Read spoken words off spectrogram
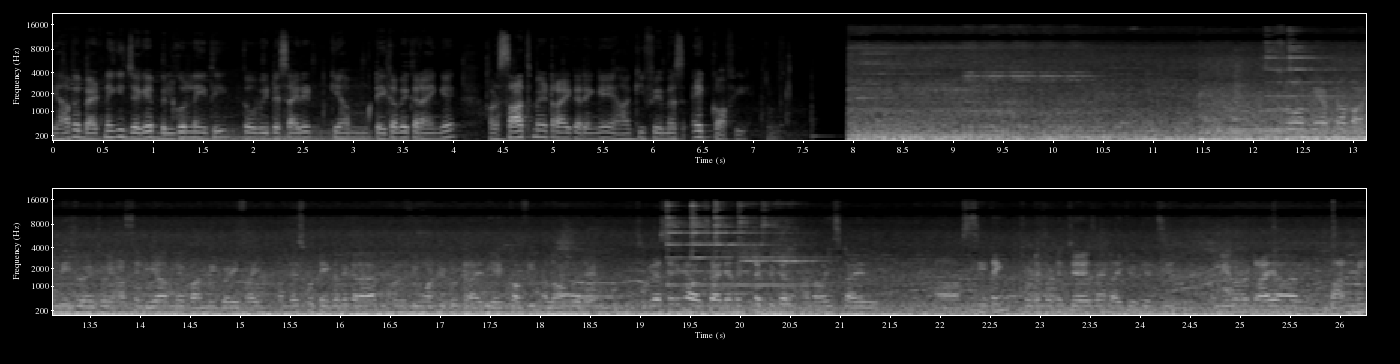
यहाँ पे बैठने की जगह बिल्कुल नहीं थी तो वी डिसाइडेड कि हम टेक अवे कराएँगे और साथ में ट्राई करेंगे यहाँ की फ़ेमस एग कॉफ़ी तो हमने अपना बानवी जो है जो यहाँ से लिया हमने बानवी ट्वेंटी फाइव हमने इसको टेक अवे कराया because we wanted to try the egg coffee along with it so we are sitting outside in typical Hanoi style seating छोटे छोटे चेयर्स हैं like you can see we want try our banh mi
